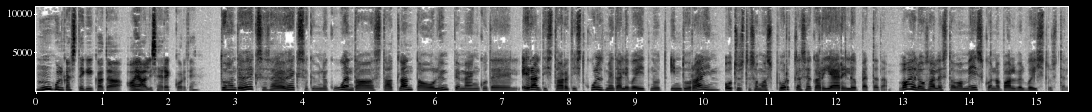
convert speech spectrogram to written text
muuhulgas tegi ka ta ajalise rekordi tuhande üheksasaja üheksakümne kuuenda aasta Atlanta olümpiamängudel eraldi stardist kuldmedali võitnud Indurain otsustas oma sportlase karjääri lõpetada. vahel osales ta oma meeskonna palvel võistlustel.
